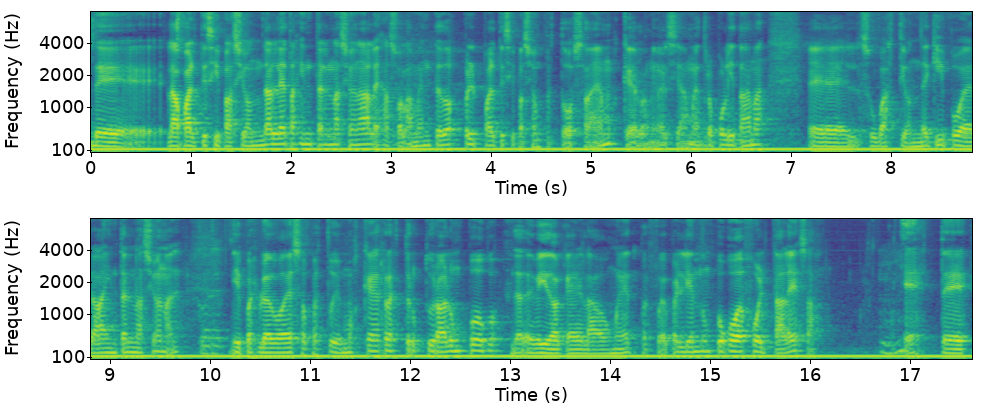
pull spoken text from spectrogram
de la participación de atletas internacionales a solamente dos por participación, pues todos sabemos que la Universidad Metropolitana, su bastión de equipo era internacional. Y pues luego de eso, pues tuvimos que reestructurar un poco, debido a que la UMED pues, fue perdiendo un poco de fortaleza este,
